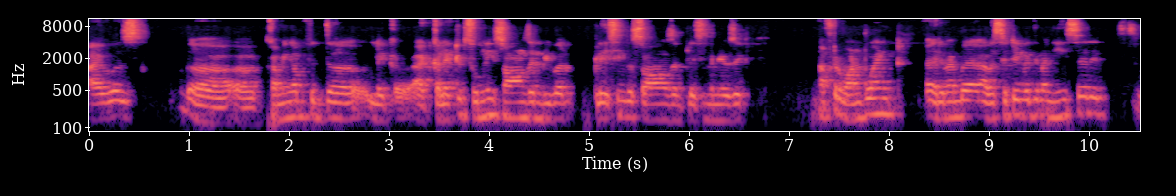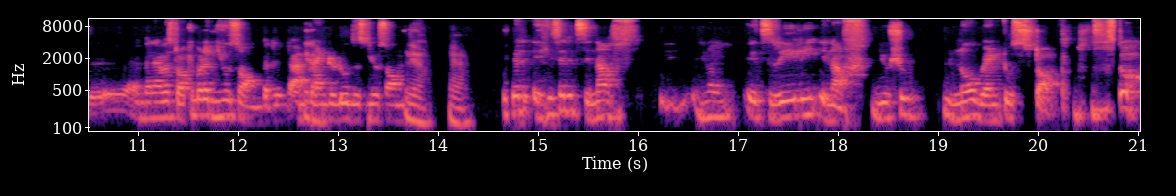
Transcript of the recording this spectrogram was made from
I was uh, uh, coming up with the like uh, I'd collected so many songs and we were placing the songs and placing the music. After one point, I remember I was sitting with him and he said it's uh, when I was talking about a new song that I'm Yeah. trying to do this new song. Yeah, yeah. He said, he said it's enough. You know, it's really enough. You should know when to stop. so,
